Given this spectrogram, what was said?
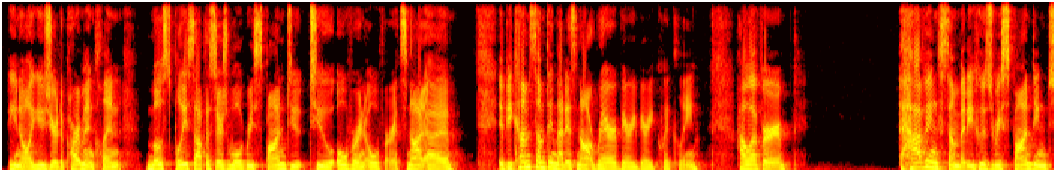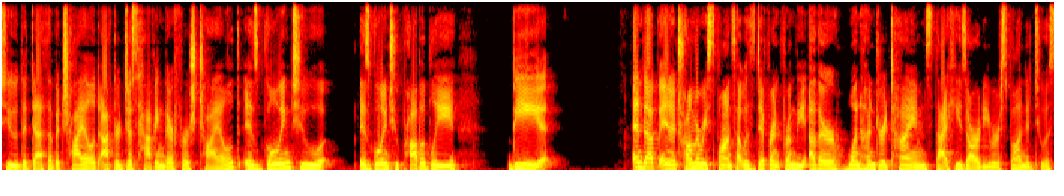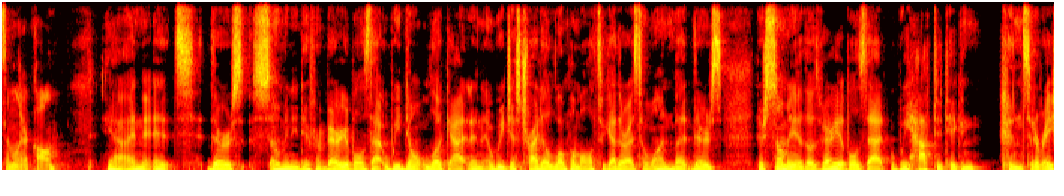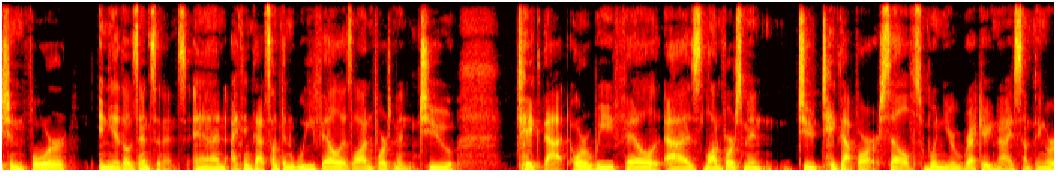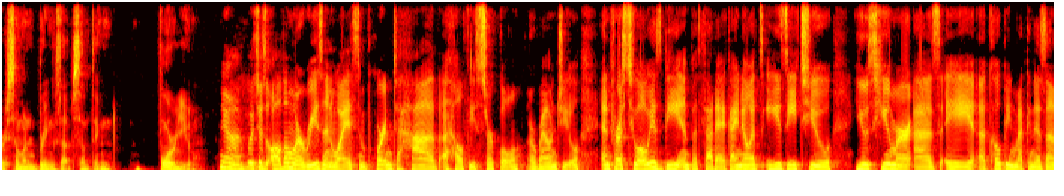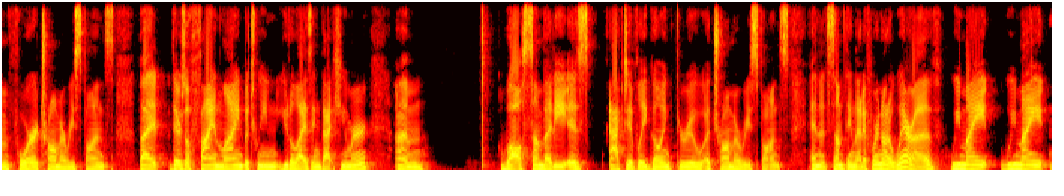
you know, I'll use your department, Clint. Most police officers will respond to, to over and over. It's not a, it becomes something that is not rare very, very quickly. However, having somebody who's responding to the death of a child after just having their first child is going to, is going to probably be end up in a trauma response that was different from the other 100 times that he's already responded to a similar call. Yeah, and it's there's so many different variables that we don't look at and we just try to lump them all together as to one, but there's there's so many of those variables that we have to take in consideration for any of those incidents. And I think that's something we fail as law enforcement to take that or we fail as law enforcement to take that for ourselves when you recognize something or someone brings up something for you. Yeah, which is all the more reason why it's important to have a healthy circle around you and for us to always be empathetic. I know it's easy to use humor as a, a, coping mechanism for trauma response, but there's a fine line between utilizing that humor um, while somebody is actively going through a trauma response. And it's something that if we're not aware of, we might, we might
